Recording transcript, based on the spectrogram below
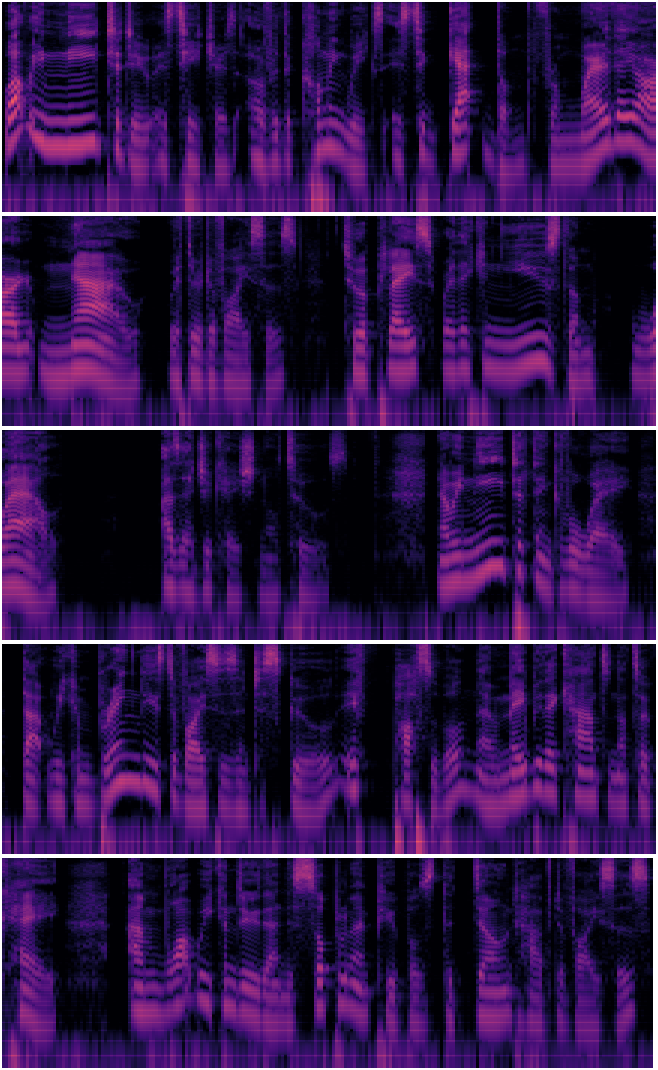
What we need to do as teachers over the coming weeks is to get them from where they are now with their devices to a place where they can use them well as educational tools. Now, we need to think of a way that we can bring these devices into school if possible. Now, maybe they can't, and that's okay. And what we can do then is supplement pupils that don't have devices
